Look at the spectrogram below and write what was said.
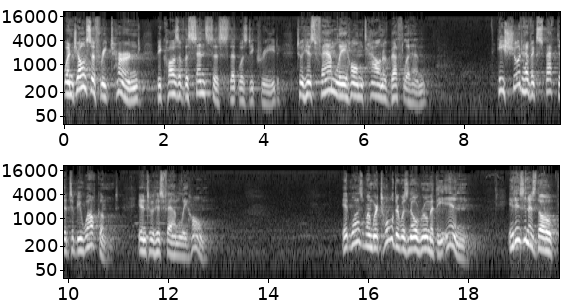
When Joseph returned because of the census that was decreed to his family hometown of Bethlehem, he should have expected to be welcomed into his family home. it was when we're told there was no room at the inn. It isn't as though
